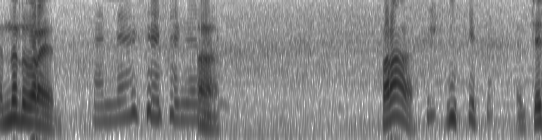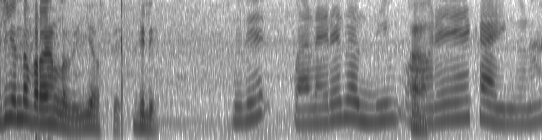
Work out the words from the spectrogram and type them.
എന്തുണ്ട് പറയാൻ? നല്ല വിശേഷങ്ങൾ. ആ പറ. ചേച്ചിക്ക് എന്താ പറയാനുള്ളത് ഈ അവസ്ഥ ഇതിൽ? ഇതിൽ വളരെ നന്ദിയും ഓരോ കാര്യങ്ങളും.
